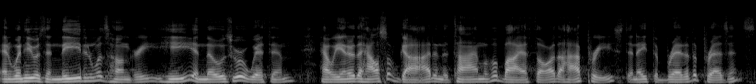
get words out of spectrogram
And when he was in need and was hungry, he and those who were with him, how he entered the house of God in the time of Abiathar, the high priest, and ate the bread of the presence,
